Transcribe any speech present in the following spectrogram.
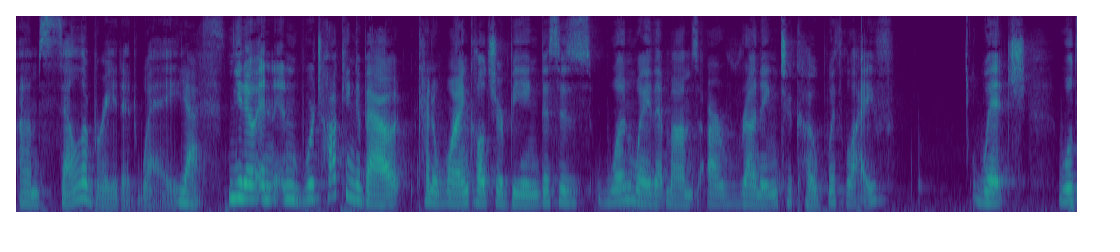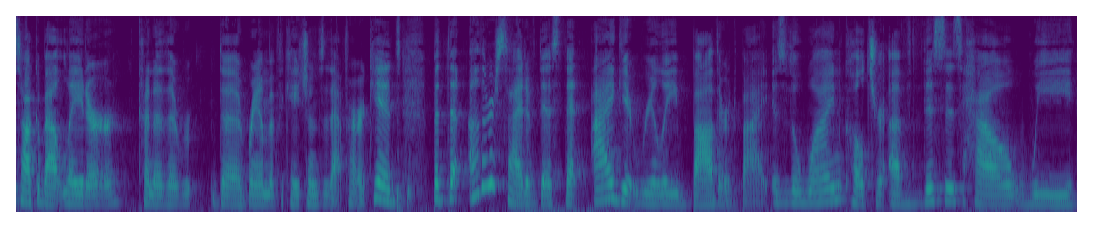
um, celebrated way. Yes. You know and, and we're talking about kind of wine culture being this is one way that moms are running to cope with life which we'll talk about later kind of the the ramifications of that for our kids but the other side of this that I get really bothered by is the wine culture of this is how we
